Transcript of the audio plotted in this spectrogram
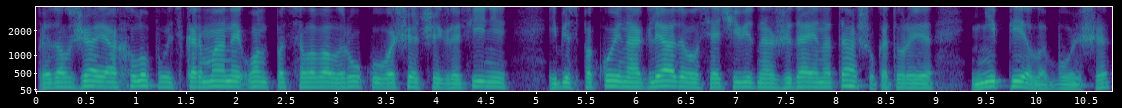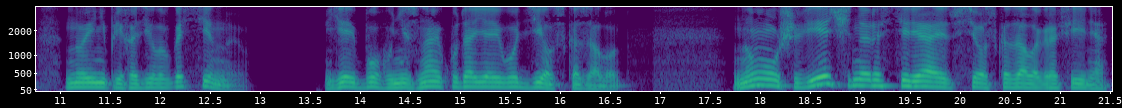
Продолжая охлопывать карманы, он поцеловал руку вошедшей графини и беспокойно оглядывался, очевидно ожидая Наташу, которая не пела больше, но и не приходила в гостиную. «Ей-богу, не знаю, куда я его дел», — сказал он. «Ну уж, вечно растеряет все», — сказала графиня.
